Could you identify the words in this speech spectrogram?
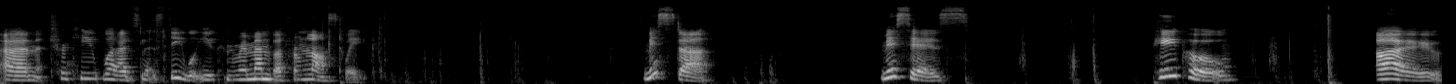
um, tricky words. Let's see what you can remember from last week. Mr. Mrs. People. Oh.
